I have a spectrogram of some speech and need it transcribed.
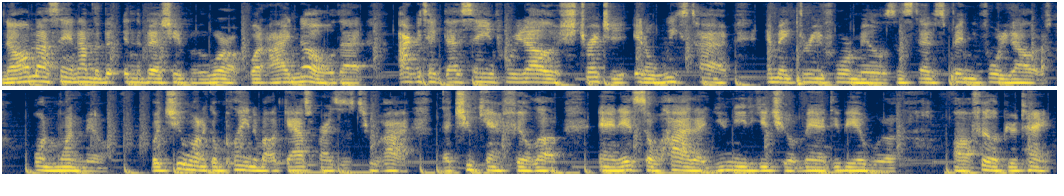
No, I'm not saying I'm the, in the best shape of the world, but I know that I could take that same forty dollars, stretch it in a week's time, and make three or four meals instead of spending forty dollars on one meal. But you want to complain about gas prices too high that you can't fill up, and it's so high that you need to get you a man to be able to uh, fill up your tank.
